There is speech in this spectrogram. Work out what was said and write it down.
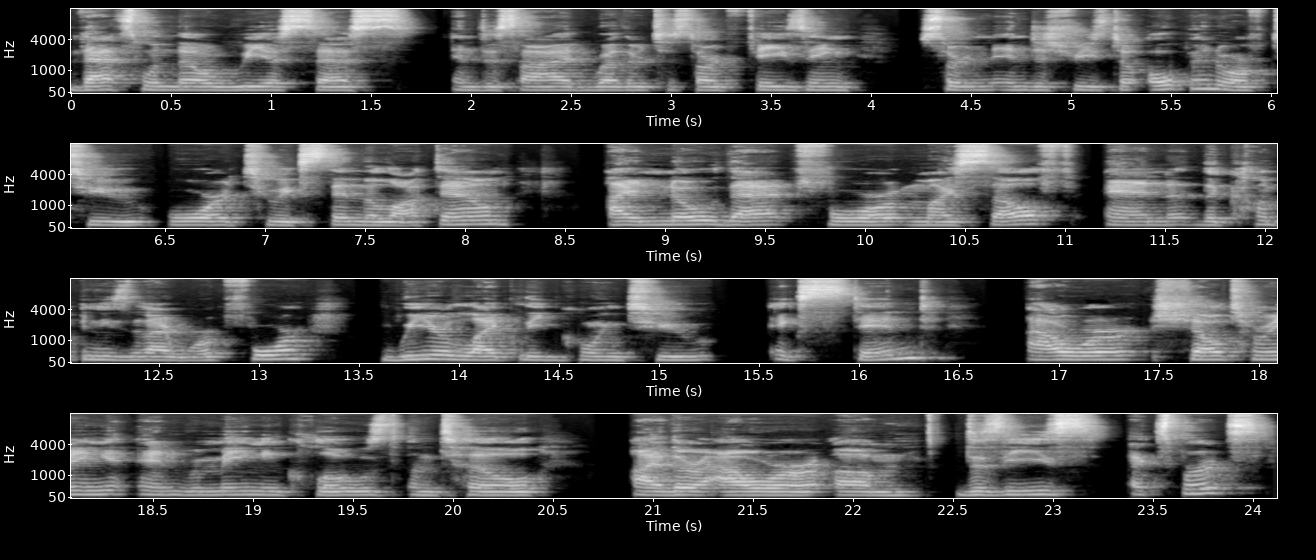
that's when they'll reassess and decide whether to start phasing certain industries to open or to or to extend the lockdown. I know that for myself and the companies that I work for, we are likely going to extend our sheltering and remaining closed until either our um, disease experts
